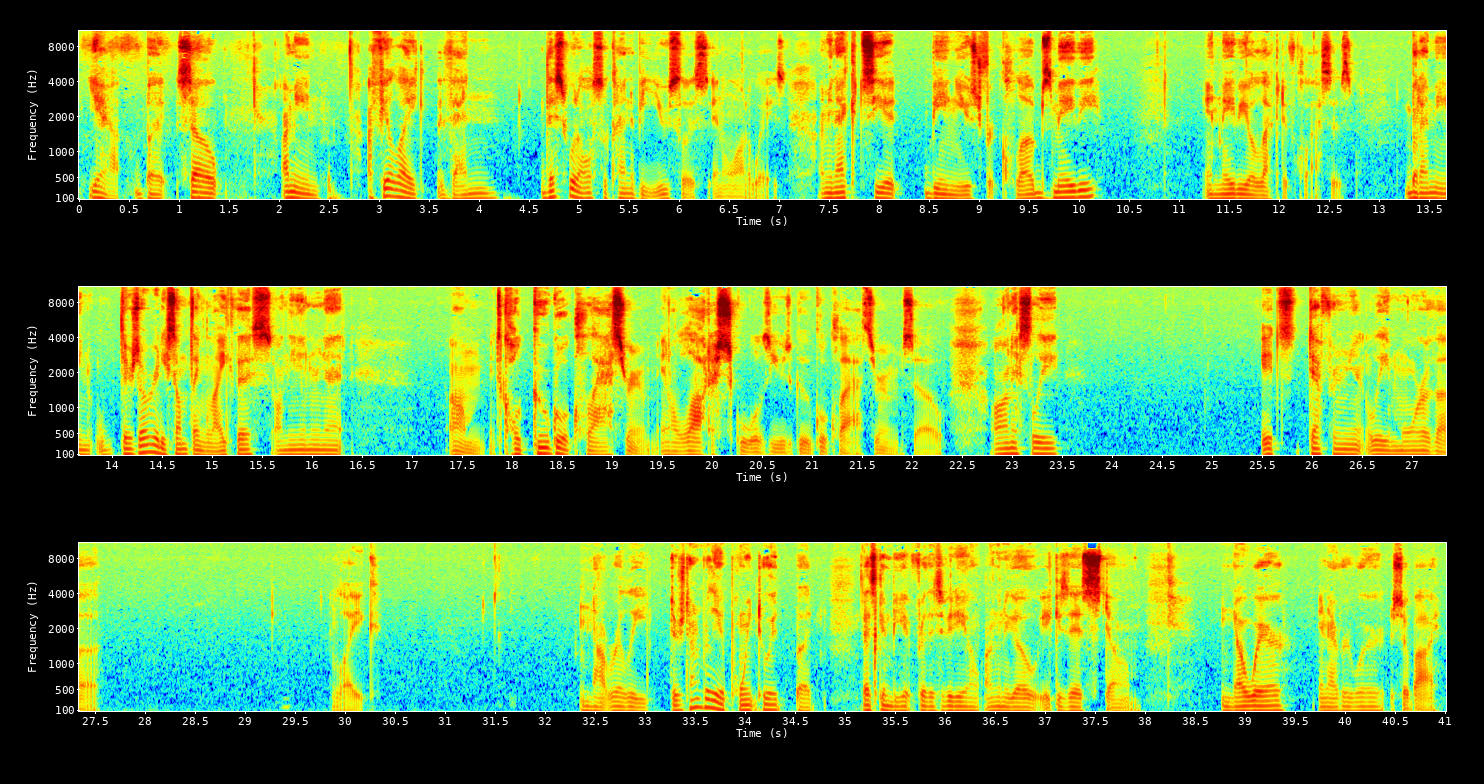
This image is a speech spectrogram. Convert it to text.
yeah, but so I mean, I feel like then this would also kind of be useless in a lot of ways. I mean, I could see it being used for clubs maybe and maybe elective classes. But I mean, there's already something like this on the internet. Um, it's called Google Classroom, and a lot of schools use Google Classroom. So, honestly, it's definitely more of a like not really there's not really a point to it but that's gonna be it for this video. I'm gonna go exist um nowhere and everywhere so bye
